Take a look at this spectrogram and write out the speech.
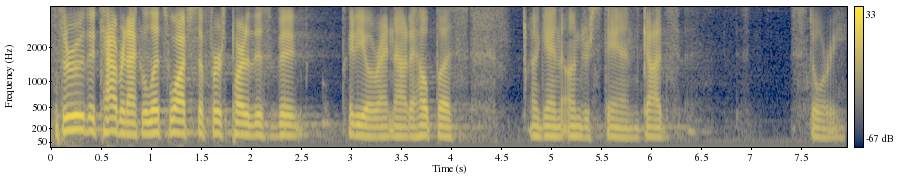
through the tabernacle. Let's watch the first part of this video right now to help us, again, understand God's story.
